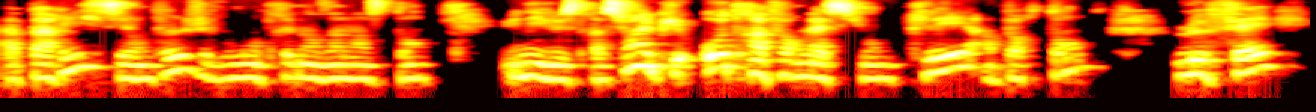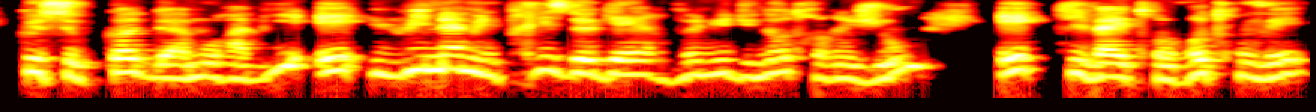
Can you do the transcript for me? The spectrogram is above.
à Paris, si on peut. Je vais vous montrer dans un instant une illustration. Et puis, autre information clé, importante, le fait que ce code de Hammurabi est lui-même une prise de guerre venue d'une autre région et qu'il va être retrouvé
